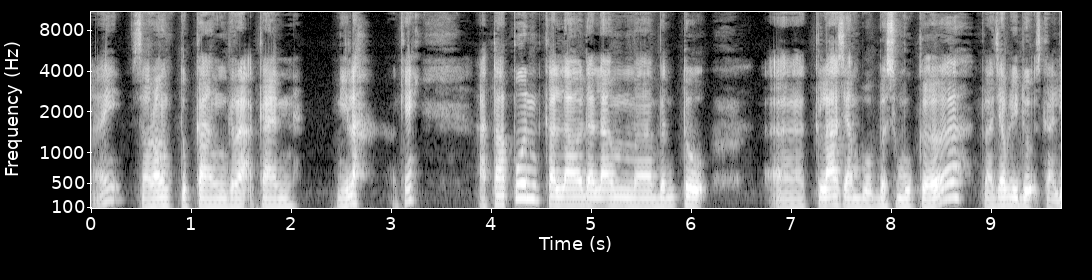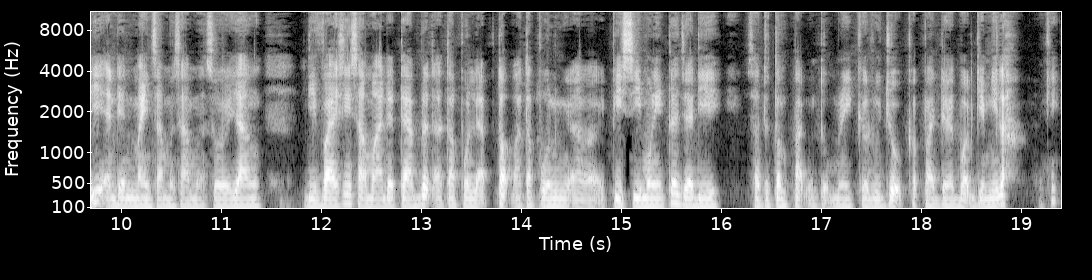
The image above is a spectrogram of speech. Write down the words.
right? seorang tukang gerakkan ni lah okay? ataupun kalau dalam uh, bentuk uh, kelas yang bersemuka pelajar boleh duduk sekali and then main sama-sama so yang device ni sama ada tablet ataupun laptop ataupun uh, PC monitor jadi satu tempat untuk mereka rujuk kepada board game ni lah okay?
